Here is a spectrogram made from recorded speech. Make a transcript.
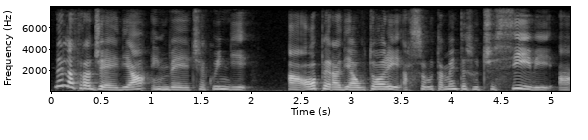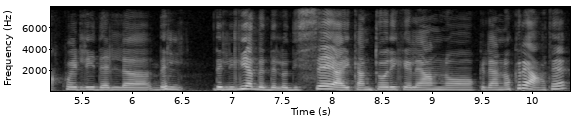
nella tragedia invece, quindi a opera di autori assolutamente successivi a quelli del, del, dell'Iliade e dell'Odissea, i cantori che le, hanno, che le hanno create,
